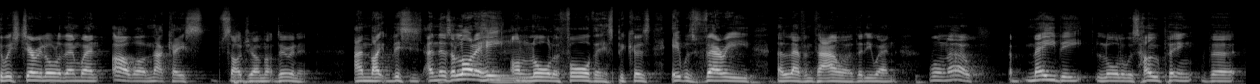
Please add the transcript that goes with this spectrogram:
To which Jerry Lawler then went, "Oh well, in that case, Sergio, I'm not doing it." And like this is, and there's a lot of heat on mm. Lawler for this because it was very 11th hour that he went. Well, no, maybe Lawler was hoping that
